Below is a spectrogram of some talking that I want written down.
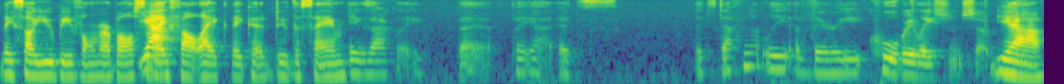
They saw you be vulnerable, so Yeah. they felt like they could do the same. exactly but but yeah it's it's definitely a very cool relationship Yeah.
